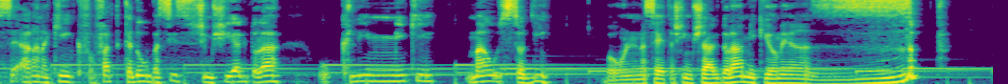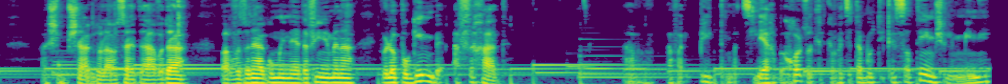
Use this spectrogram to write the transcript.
שיער ענקי, כפפת כדור בסיס, שמשייה גדולה וכלי מיקי מאוס סודי. בואו ננסה את השמשה הגדולה, מיקי אומר זפ. השמשה הגדולה עושה את העבודה, ברווזוני הגומי נעדפים ממנה ולא פוגעים באף אחד. אבל, פיט מצליח בכל זאת לכווץ את הבוטיק הסרטים של מיני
